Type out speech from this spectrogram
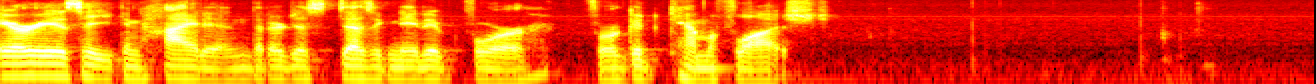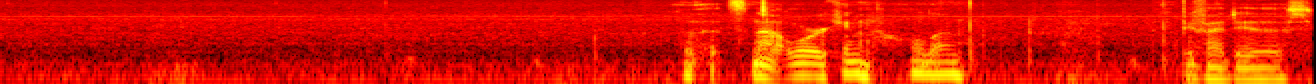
areas that you can hide in that are just designated for for good camouflage. That's not working. Hold on. Maybe if I do this.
